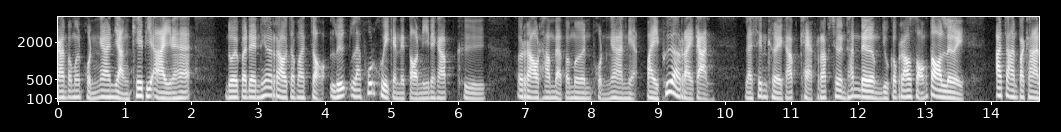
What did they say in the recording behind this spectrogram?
การประเมินผลงานอย่าง KPI นะฮะ โดยประเด็นที่เราจะมาเจาะลึกและพูดคุยกันในตอนนี้นะครับ คือ เราทำแบบประเมินผลงานเนี่ยไปเพื่ออะไรกัน และเช่นเคยครับแขกรับเชิญท่านเดิมอยู่กับเรา 2 ตอนเลย อาจารย์ประคัน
